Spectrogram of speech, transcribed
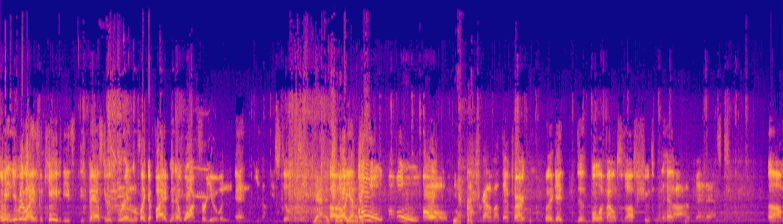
I mean, you realize the cave these these bastards were in was like a five minute walk for you, and and you know you still. Yeah, it's Oh, like oh yeah! know, Oh oh oh! yeah, I forgot about that part. Where the guy just bullet bounces off, shoots him in the head. Ah, badass. Um,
